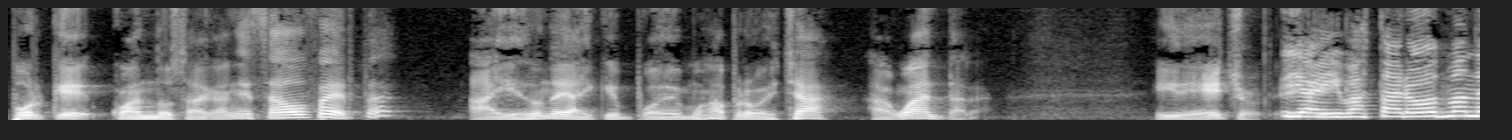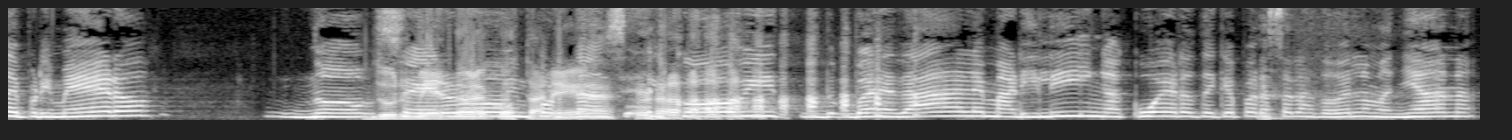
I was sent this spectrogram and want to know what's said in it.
porque cuando salgan esas ofertas, ahí es donde hay que podemos aprovechar. Aguántala. Y de hecho. Y ahí va a estar Otman de primero. No, Durmiendo en cero importancia del COVID. bueno, dale, Marilyn, acuérdate que para hacer las 2 de la mañana.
